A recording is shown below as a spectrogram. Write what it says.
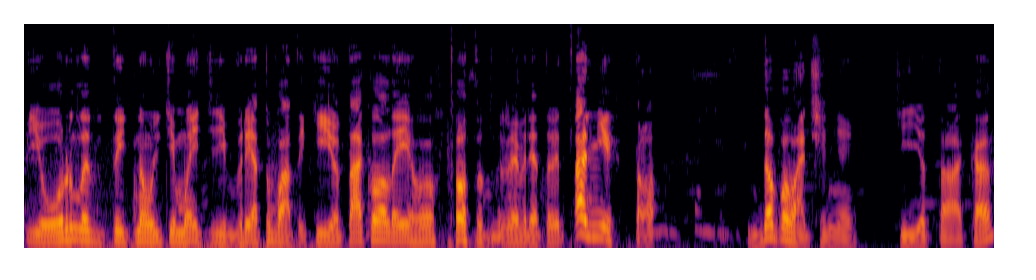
П'юр летить на ультимейті врятувати Кіотаку, але його хто тут вже врятує? Та ніхто. До побачення, Кіотака.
